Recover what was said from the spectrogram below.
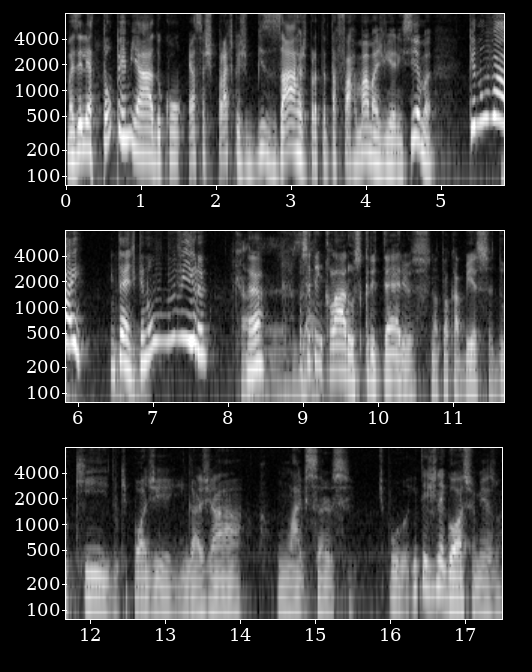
mas ele é tão permeado com essas práticas bizarras pra tentar farmar mais dinheiro em cima, que não vai. Entende? Que não, não vira. Cara, né? é. Você tem claro os critérios na tua cabeça do que, do que pode engajar um live service? Tipo, itens de negócio mesmo,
